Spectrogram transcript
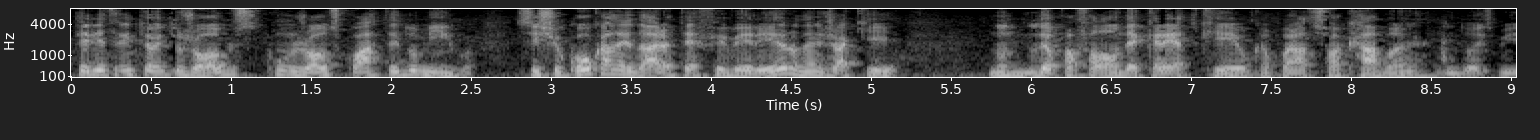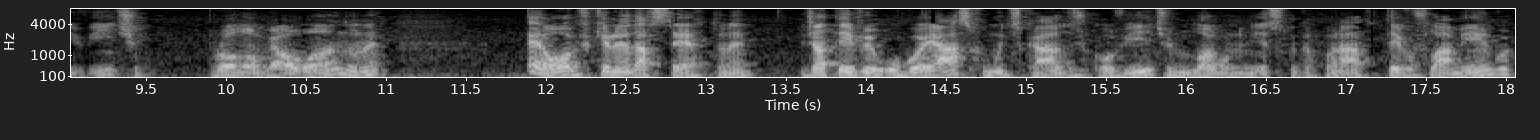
teria 38 jogos, com jogos quarta e domingo. Se esticou o calendário até fevereiro, né? Já que não deu para falar um decreto que o campeonato só acaba em 2020, prolongar o ano, né? É óbvio que não ia dar certo, né? Já teve o Goiás com muitos casos de Covid logo no início do campeonato, teve o Flamengo,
